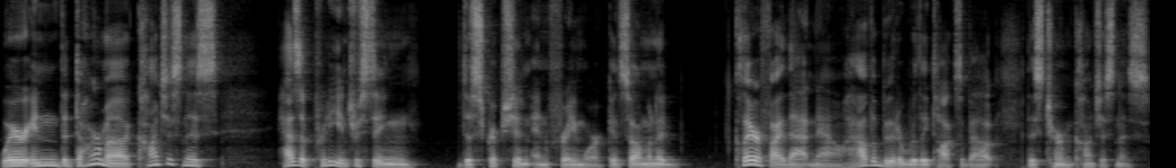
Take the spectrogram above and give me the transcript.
where in the Dharma, consciousness has a pretty interesting description and framework. And so I'm going to clarify that now, how the Buddha really talks about this term consciousness.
